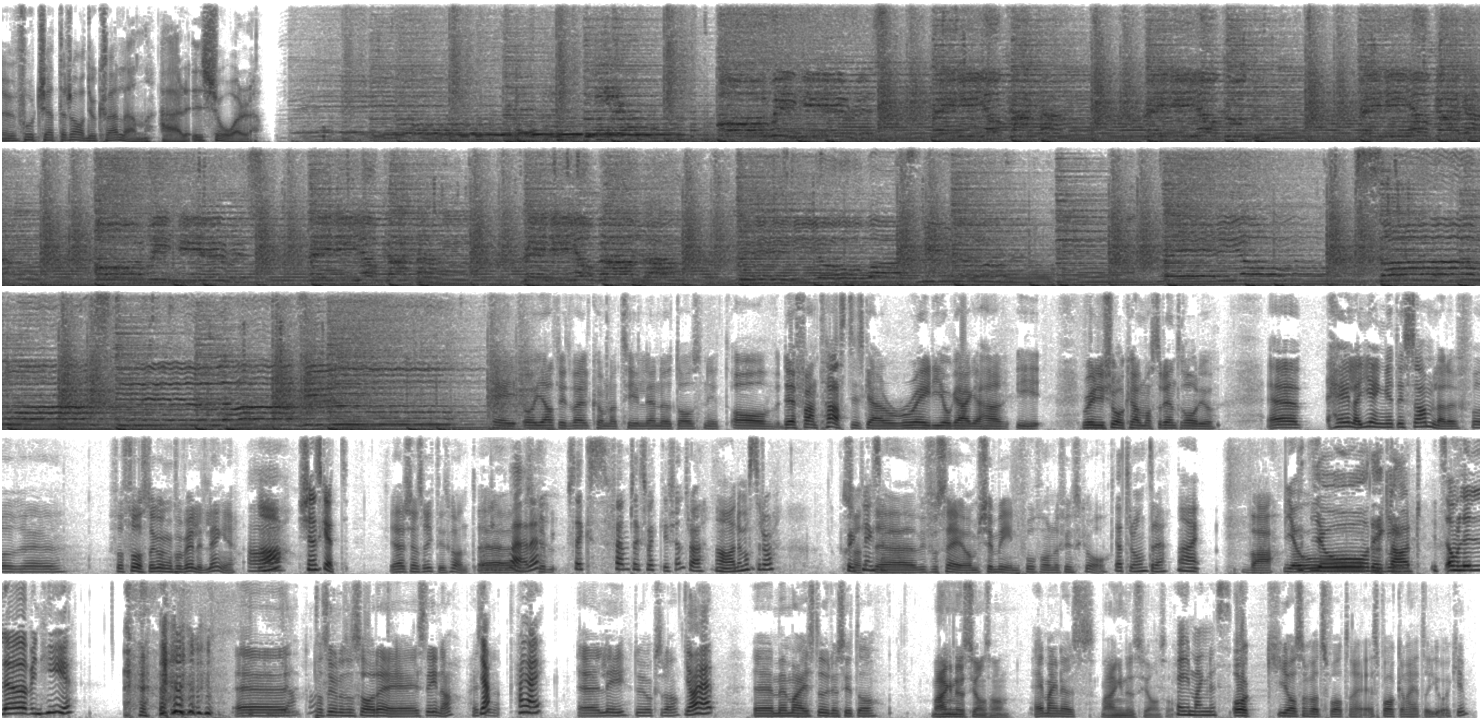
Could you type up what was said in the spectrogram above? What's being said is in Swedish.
Nu fortsätter radiokvällen här i Shore. Hjärtligt välkomna till ännu ett avsnitt av det fantastiska Radio Gaga här i Radio Show Kalmar Studentradio. Eh, hela gänget är samlade för, eh, för första gången på väldigt länge. Ja, känns gött. Ja, det känns riktigt skönt. vad Eh, är ska det? bli- Sex, fem, sex veckor sedan tror jag. Ja, det måste det vara. Sjukt länge sedan. eh, vi får se om kemin fortfarande finns kvar. Jag tror inte det. Nej. Va? Jo. Jo, det är klart. It's only love in here. Eh, personen som sa det är Stina. Hej Ja, Stina. hej hej. Eh, Li, du är också där. Jag är här. Eh, med mig i studion sitter, Magnus Jonsson. hej Magnus. Magnus Jonsson. Hej Magnus. Och jag som sköter spakarna heter Joakim.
